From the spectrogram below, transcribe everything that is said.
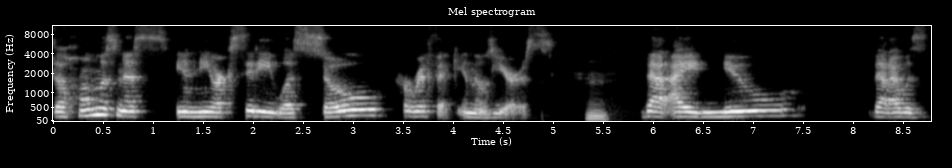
the homelessness in New York City was so horrific in those years Hmm. that I knew that I was,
